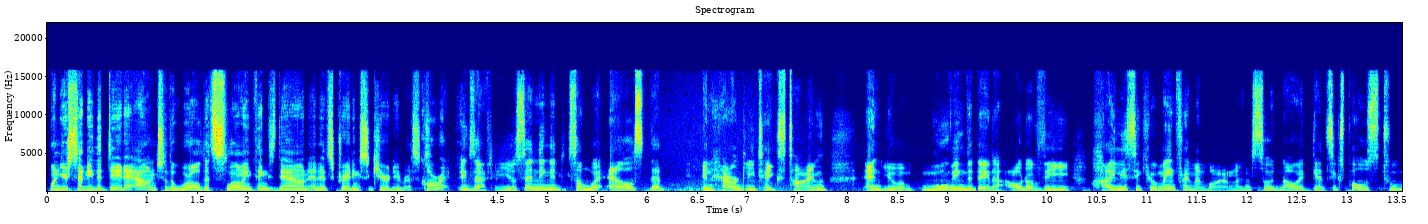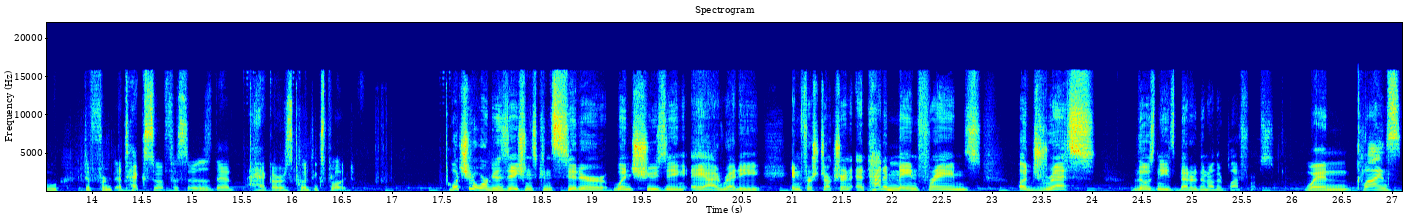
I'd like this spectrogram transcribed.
When you're sending the data out into the world, it's slowing things down and it's creating security risks. Correct, exactly. You're sending it somewhere else that inherently takes time, and you're moving the data out of the highly secure mainframe environment, so now it gets exposed to different attack surfaces that hackers could exploit. What should organizations consider when choosing AI-ready infrastructure, and how do mainframes address those needs better than other platforms? When clients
